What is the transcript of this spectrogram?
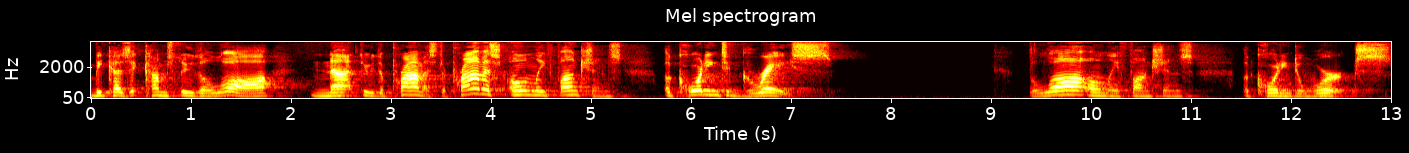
because it comes through the law, not through the promise. The promise only functions according to grace. The law only functions according to works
